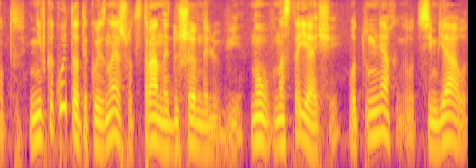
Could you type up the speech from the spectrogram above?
Вот не в какой-то такой, знаешь, вот странной душевной любви, но в настоящей. Вот у меня вот семья, вот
